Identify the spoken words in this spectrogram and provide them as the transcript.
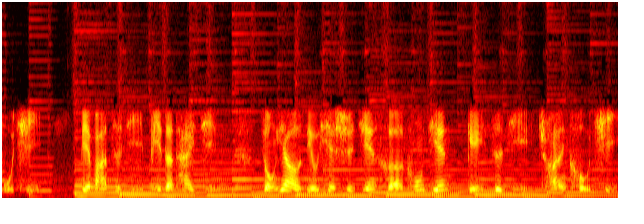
福气，别把自己逼得太紧，总要留些时间和空间给自己喘口气。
